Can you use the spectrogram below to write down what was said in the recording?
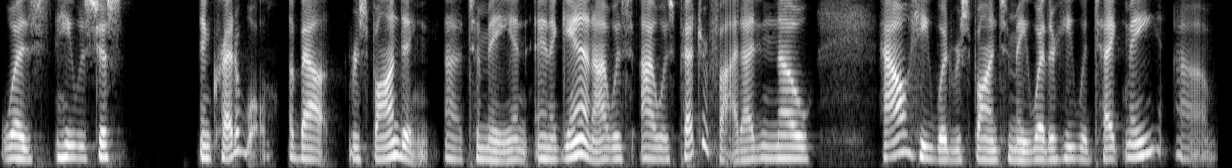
was he was just incredible about responding uh, to me, and and again I was I was petrified. I didn't know how he would respond to me, whether he would take me. Um,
